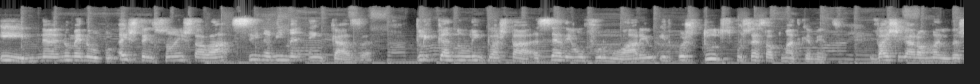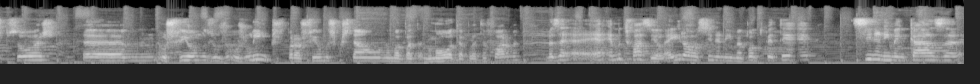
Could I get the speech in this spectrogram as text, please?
e na, no menu Extensões está lá Cinanima em Casa. Clicando no link lá está, acedem a um formulário e depois tudo se processa automaticamente. Vai chegar ao mail das pessoas uh, os filmes, os, os, links para os filmes que estão numa, numa outra plataforma, mas é, é, é muito fácil. É ir ao cinanima.pt, cinema em casa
